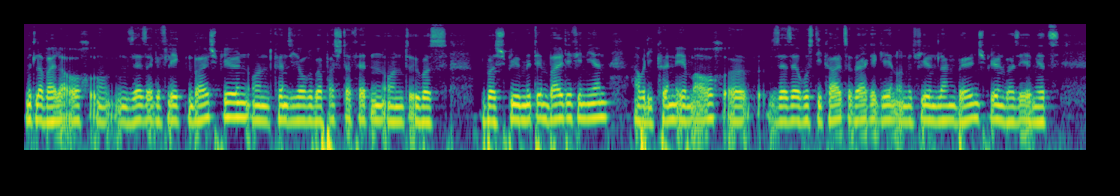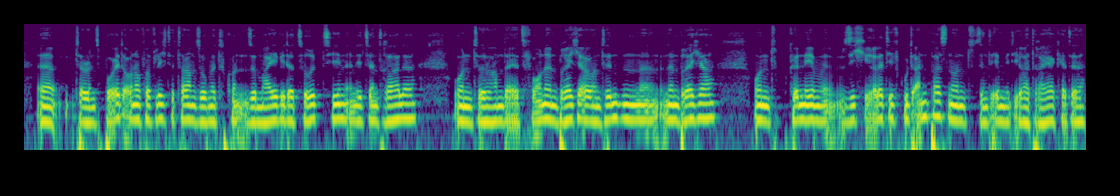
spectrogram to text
mittlerweile auch einen sehr, sehr gepflegten Ball spielen und können sich auch über Passstaffetten und übers, übers Spiel mit dem Ball definieren. Aber die können eben auch äh, sehr, sehr rustikal zu Werke gehen und mit vielen langen Bällen spielen, weil sie eben jetzt äh, Terence Boyd auch noch verpflichtet haben. Somit konnten sie Mai wieder zurückziehen in die Zentrale und äh, haben da jetzt vorne einen Brecher und hinten äh, einen Brecher und können eben sich relativ gut anpassen und sind eben mit ihrer Dreierkette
